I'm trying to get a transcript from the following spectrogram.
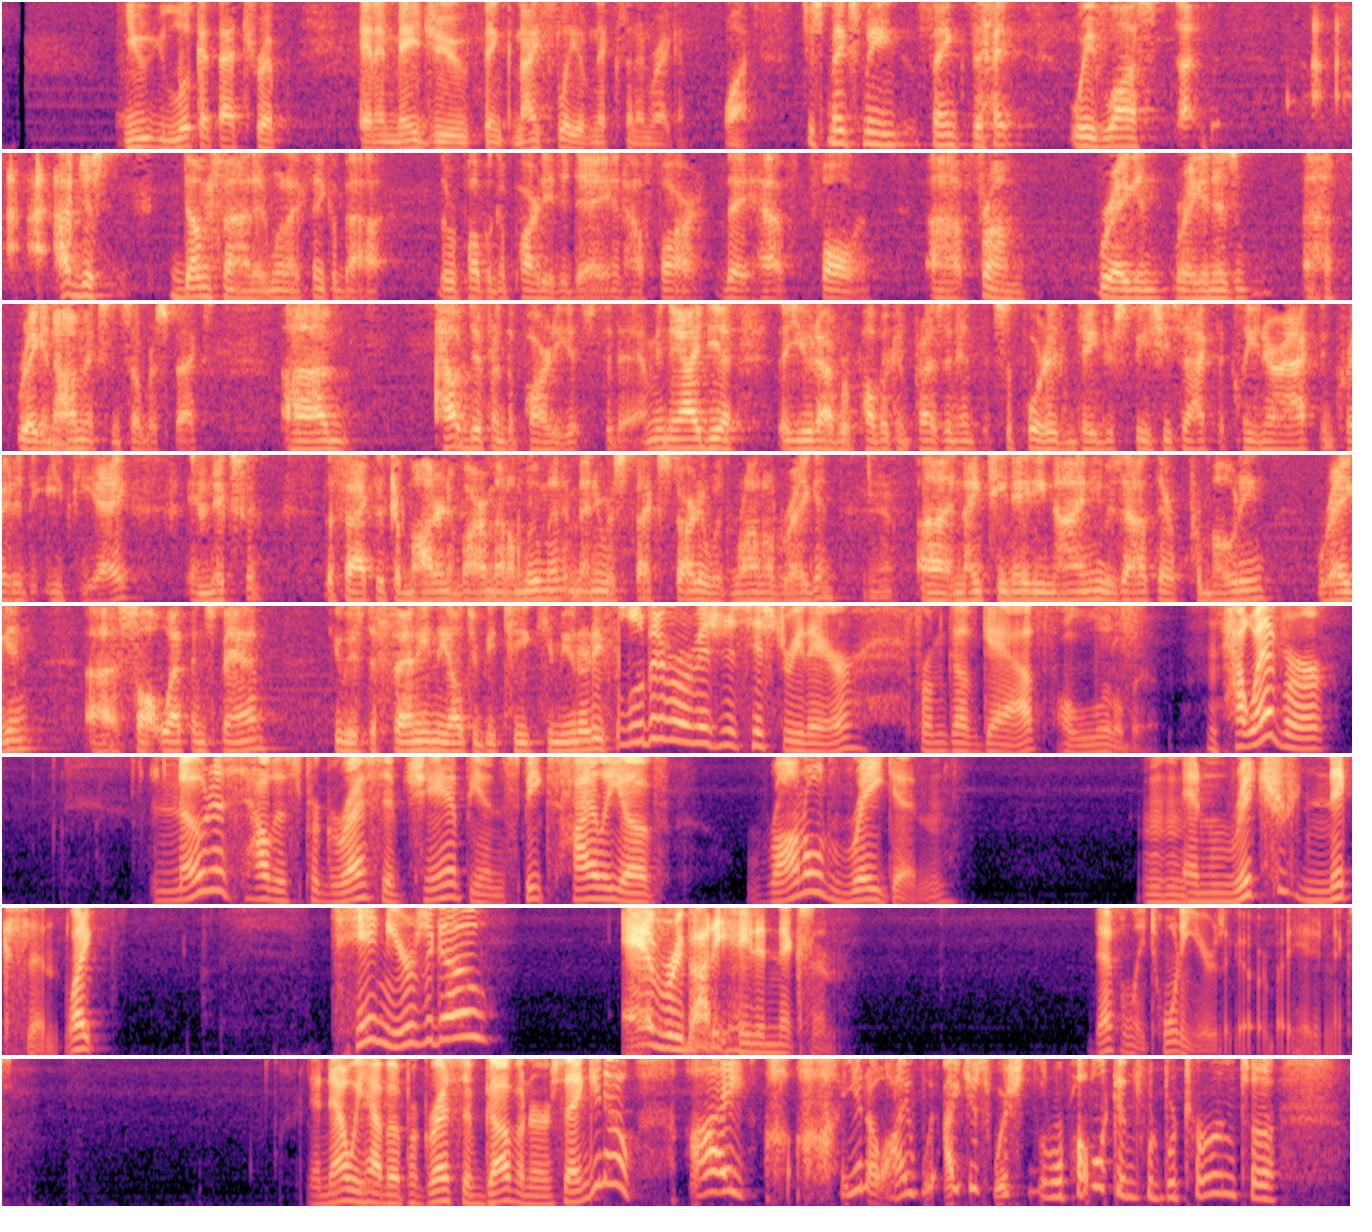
You, you look at that trip, and it made you think nicely of Nixon and Reagan. Why? just makes me think that we've lost. I, I, I'm just dumbfounded when I think about the Republican Party today and how far they have fallen uh, from Reagan, Reaganism, uh, Reaganomics in some respects. Um, how different the party is today. I mean, the idea that you'd have a Republican president that supported Endangered Species Act, the Clean Air Act, and created the EPA in Nixon. The fact that the modern environmental movement, in many respects, started with Ronald Reagan. Uh, in 1989, he was out there promoting Reagan, uh, assault weapons ban. He was defending the LGBT community. A little bit of a revisionist history there from GovGav. A little bit. However, notice how this progressive champion speaks highly of Ronald Reagan mm-hmm. and Richard Nixon. Like 10 years ago, everybody hated Nixon. Definitely 20 years ago, everybody hated Nixon. And now we have a progressive governor saying, you know, I, you know, I, I just wish the Republicans would return to,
